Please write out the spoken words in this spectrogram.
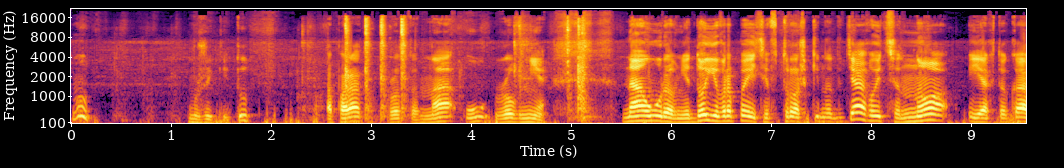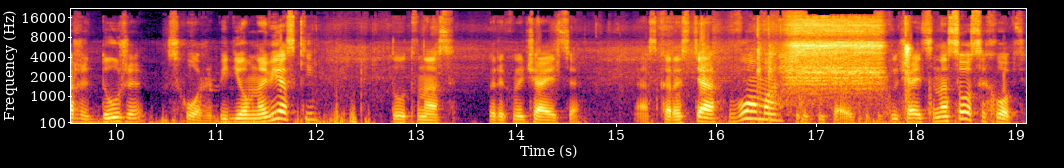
ну, мужики, тут апарат просто на уровні. На уровні до європейців трошки не дотягується, но, як то кажуть, дуже схоже. Підйом навіски. Тут в нас переключається скоростя ВОМа, переключається, підключаються насоси, хлопці.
